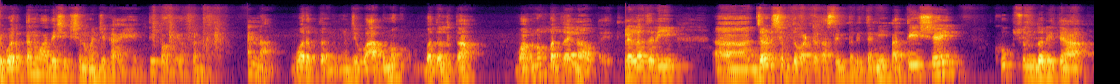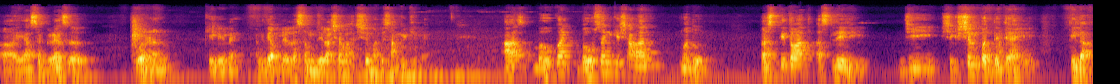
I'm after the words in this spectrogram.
हे वर्तनवादी शिक्षण म्हणजे काय आहे ते पाहूया आपण. त्यांना वर्तन म्हणजे वागणूक बदलता वागणूक बदलायला लावता येते. आपल्याला जरी जड शब्द वाटत असेल तरी त्यांनी अतिशय खूप सुंदररित्या या सगळ्याचं वर्णन केलेलं आहे. अगदी आपल्याला समजेल अशा भाषेमध्ये सांगितलेलं आहे. आज बहुका बहुसंख्य मधून अस्तित्वात असलेली जी शिक्षण पद्धती आहे तिला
